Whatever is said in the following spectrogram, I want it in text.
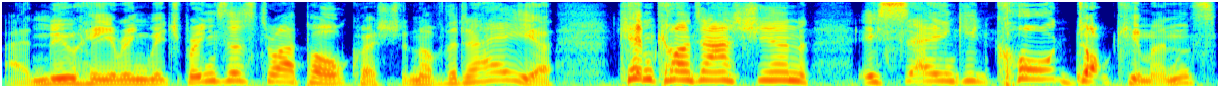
a new hearing, which brings us to our poll question of the day. Kim Kardashian is saying in court documents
